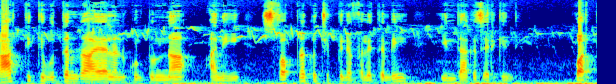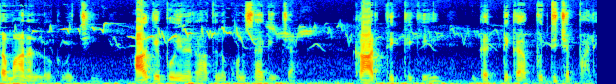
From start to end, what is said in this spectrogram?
కార్తీక్కి ఉత్తరం రాయాలనుకుంటున్నా అని స్వప్నకు చెప్పిన ఫలితమే ఇందాక జరిగింది. వర్తమానంలోకి వచ్చి ఆగిపోయిన రాతను కొనసాగించా. కార్తిక్కి గట్టిగా బుద్ధి చెప్పాలి.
